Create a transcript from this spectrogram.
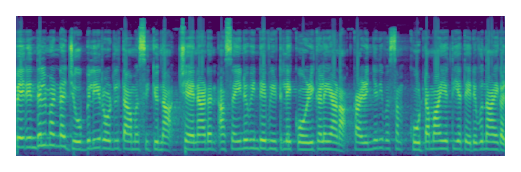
പെരിന്തൽമണ്ണ ജൂബിലി റോഡിൽ താമസിക്കുന്ന ചേനാടൻ അസൈനുവിന്റെ വീട്ടിലെ കോഴികളെയാണ് കഴിഞ്ഞ ദിവസം കൂട്ടമായെത്തിയ തെരുവു നായകൾ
